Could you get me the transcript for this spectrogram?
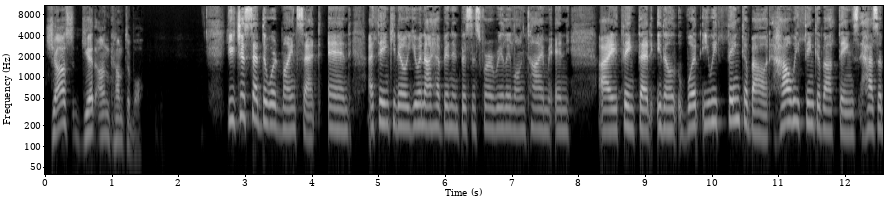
Just get uncomfortable. You just said the word mindset. And I think, you know, you and I have been in business for a really long time. And I think that, you know, what we think about, how we think about things has a,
